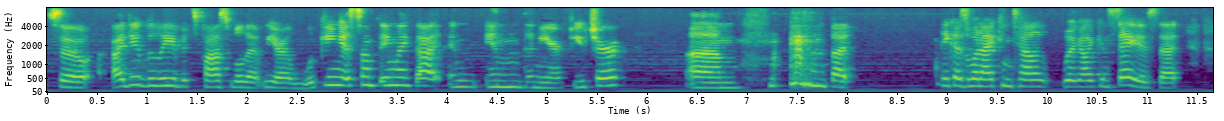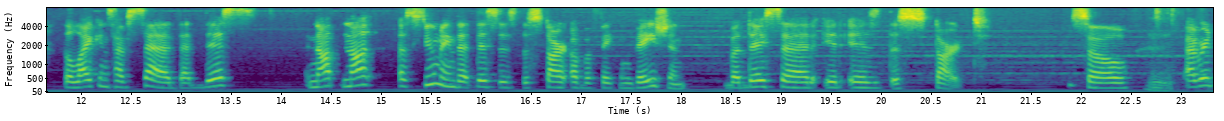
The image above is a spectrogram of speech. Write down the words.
So i do believe it's possible that we are looking at something like that in in the near future. Um, but because what i can tell what i can say is that the Lycans have said that this not not assuming that this is the start of a fake invasion, but they said it is the start. So Mm. ever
